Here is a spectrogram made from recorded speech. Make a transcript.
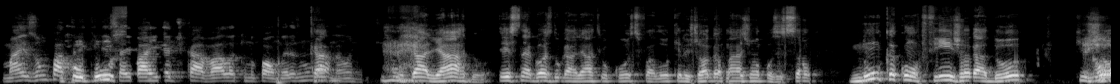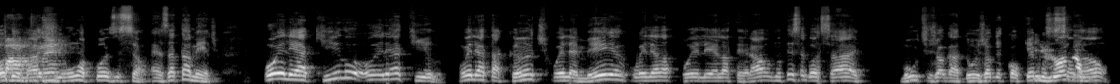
Mais um Patrick Robusto. desse aí, barriga de cavalo aqui no Palmeiras, não Ca- dá, não, gente. O Galhardo, esse negócio do Galhardo que o Coço falou, que ele joga mais de uma posição, nunca confie em jogador que É joga mais né? de uma posição. Exatamente. Ou ele é aquilo, ou ele é aquilo. Ou ele é atacante, ou ele é meia, ou ele é, ou ele é lateral. Não tem esse negócio, sai, multijogador, joga em qualquer Ele posição, joga- não.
